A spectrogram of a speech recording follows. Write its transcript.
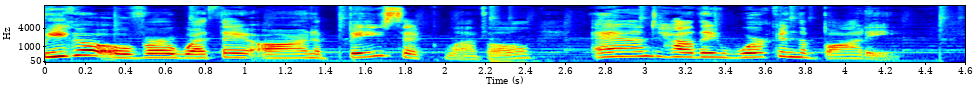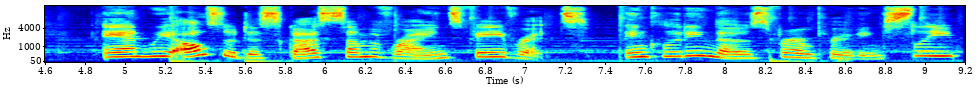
We go over what they are on a basic level and how they work in the body. And we also discuss some of Ryan's favorites, including those for improving sleep,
